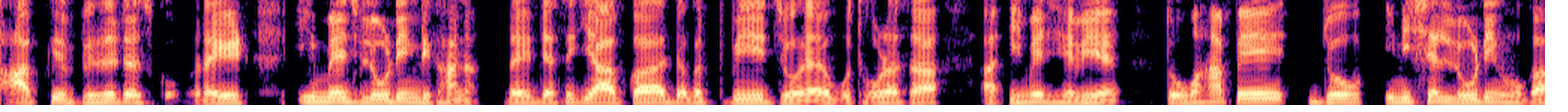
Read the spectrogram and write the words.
आपके विजिटर्स को राइट इमेज लोडिंग दिखाना राइट? जैसे कि आपका अगर पेज जो है वो थोड़ा सा इमेज हेवी है तो वहाँ पे जो इनिशियल लोडिंग होगा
